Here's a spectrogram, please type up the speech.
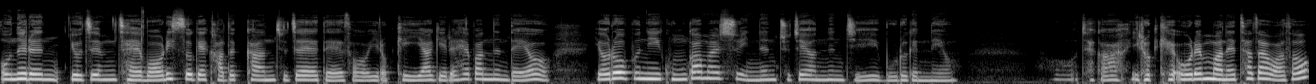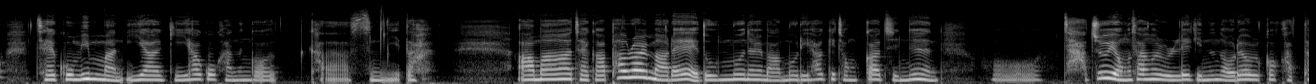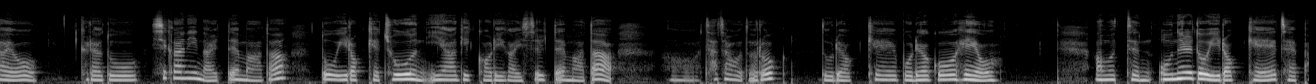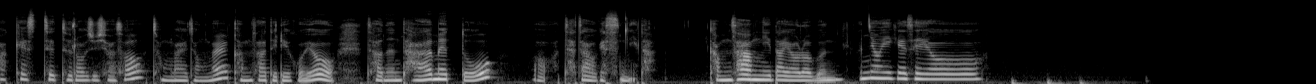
오늘은 요즘 제 머릿속에 가득한 주제에 대해서 이렇게 이야기를 해봤는데요. 여러분이 공감할 수 있는 주제였는지 모르겠네요. 어, 제가 이렇게 오랜만에 찾아와서 제 고민만 이야기하고 가는 것 같습니다. 아마 제가 8월 말에 논문을 마무리하기 전까지는 어, 자주 영상을 올리기는 어려울 것 같아요. 그래도 시간이 날 때마다 또 이렇게 좋은 이야기거리가 있을 때마다 어, 찾아오도록 노력해 보려고 해요. 아무튼 오늘도 이렇게 제 팟캐스트 들어주셔서 정말 정말 감사드리고요. 저는 다음에 또 어, 찾아오겠습니다. 감사합니다, 여러분. 안녕히 계세요.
